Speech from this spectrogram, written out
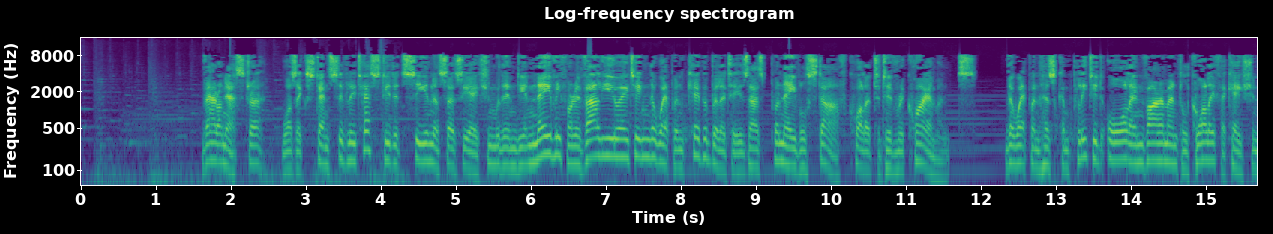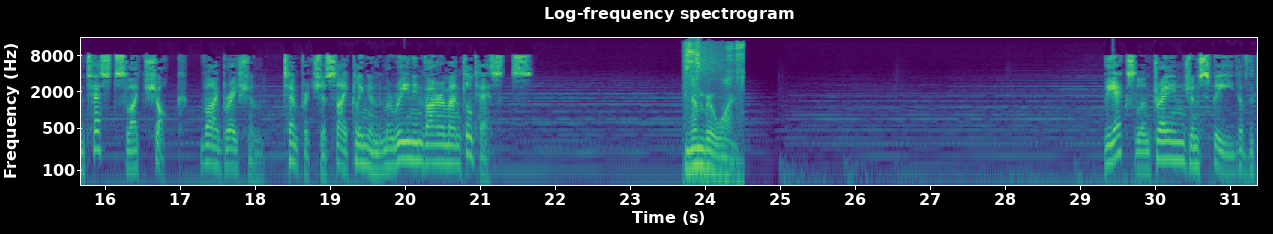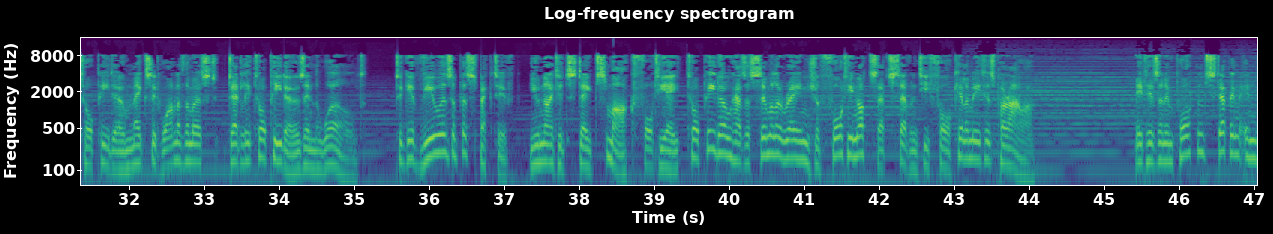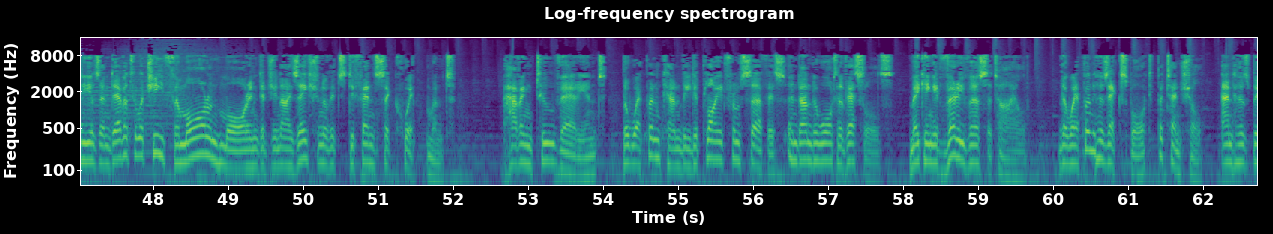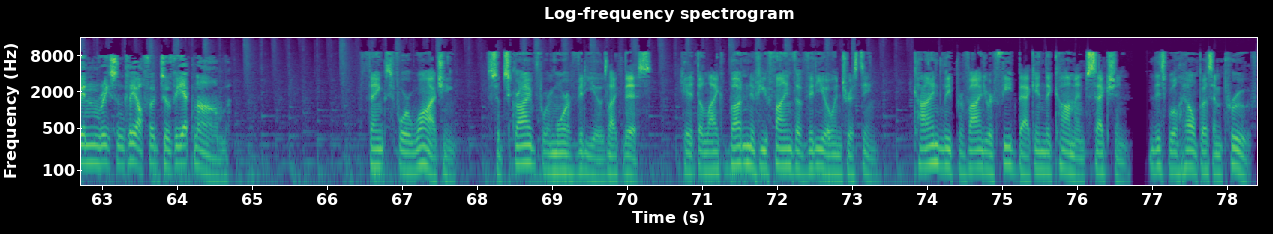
Varunastra, was extensively tested at sea in association with Indian Navy for evaluating the weapon capabilities as per naval staff qualitative requirements. The weapon has completed all environmental qualification tests like shock, vibration, temperature cycling and marine environmental tests. Number 1. The excellent range and speed of the torpedo makes it one of the most deadly torpedoes in the world. To give viewers a perspective, United States Mark 48 torpedo has a similar range of 40 knots at 74 km per hour. It is an important step in India's endeavor to achieve for more and more indigenization of its defense equipment. Having two variant, the weapon can be deployed from surface and underwater vessels, making it very versatile. The weapon has export potential, and has been recently offered to Vietnam. Thanks for watching. Subscribe for more videos like this. Hit the like button if you find the video interesting. Kindly provide your feedback in the comment section, this will help us improve.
